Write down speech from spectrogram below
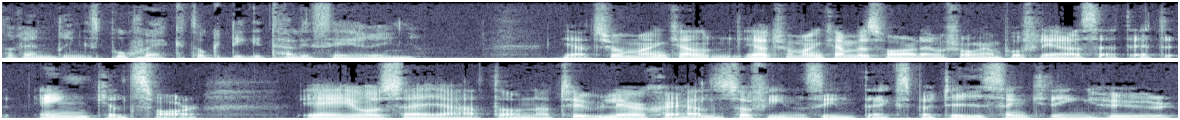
förändringsprojekt och digitalisering? Jag tror, man kan, jag tror man kan besvara den frågan på flera sätt. Ett enkelt svar är ju att säga att av naturliga skäl så finns inte expertisen kring hur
